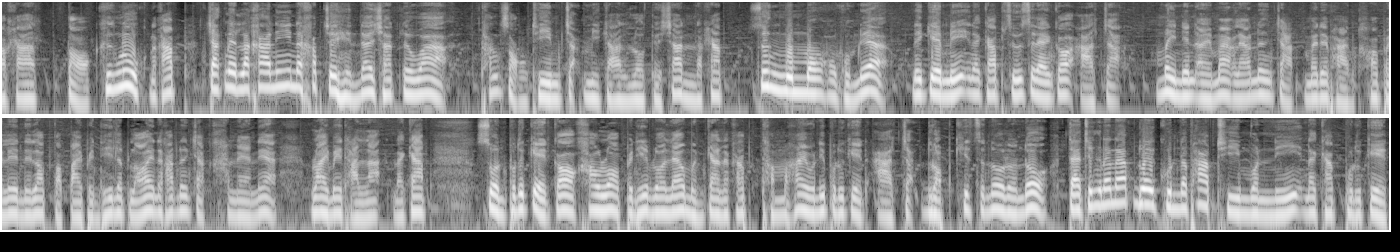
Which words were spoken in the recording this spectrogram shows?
ราคาต่อครึ่งลูกนะครับ จากเลทราคานี้นะครับจะเห็นได้ชัดเลยว่าทั้ง 2 ทีมจะมีการโรเตชันนะครับ ซึ่งมุมมองของผมเนี่ย ในเกมนี้นะครับสวิตเซอสแลนด์ก็อาจจะไม่เน้นอะไรมากแล้วเนื่องจากไม่ได้ผ่านเข้าไปเล่นในรอบต่อไปเป็นที่เรียบร้อยนะครับ เนื่องจากคะแนนเนี่ยไล่ไม่ทันละนะครับ ส่วนโปรตุเกสก็เข้ารอบเป็นที่เรียบร้อยแล้วเหมือนกันนะครับทำให้วันนี้โปรตุเกสอาจจะดรอปคริสเตียโนโรนโดแต่ถึงนั้นนะครับด้วยคุณภาพทีมวันนี้นะครับโปรตุเกส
